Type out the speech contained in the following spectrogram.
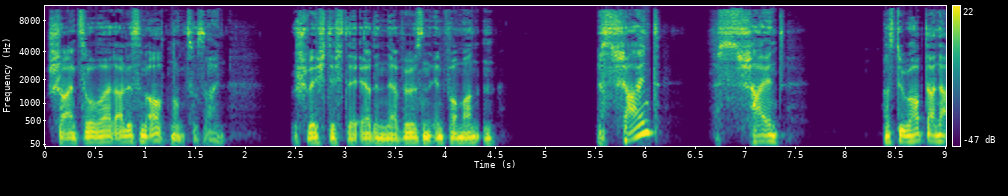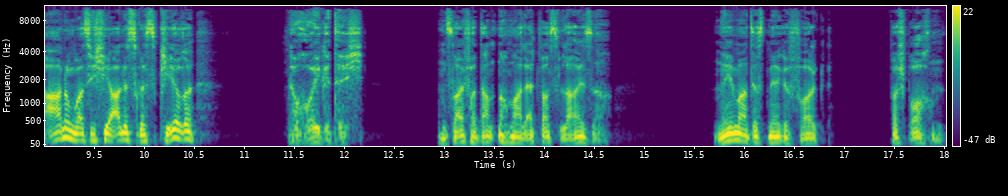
Scheint soweit alles in Ordnung zu sein, beschwichtigte er den nervösen Informanten. Es scheint? Es scheint. Hast du überhaupt eine Ahnung, was ich hier alles riskiere? Beruhige dich. Und sei verdammt nochmal etwas leiser. Niemand ist mir gefolgt. Versprochen.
